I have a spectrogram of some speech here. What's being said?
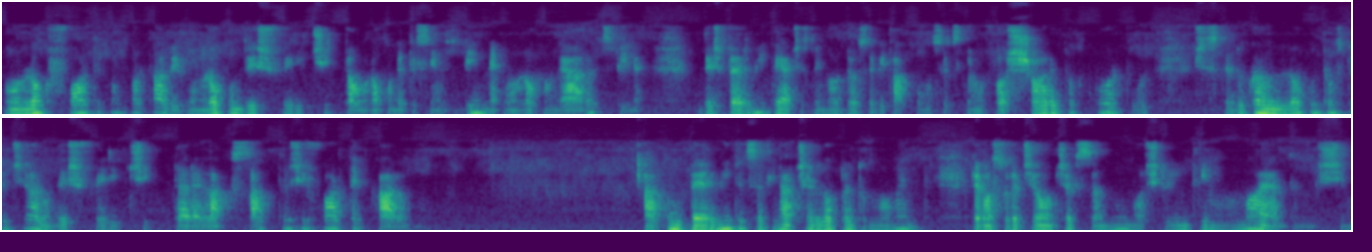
un loc foarte confortabil, un loc unde ești fericită, un loc unde te simți bine, un loc unde arăți bine. Deci permite acestui nor deosebit acum să-ți înfășoare tot corpul și să te ducă în locul tău special, unde ești fericită, relaxată și foarte calmă. Acum permite să fii în acel loc pentru un moment. Pe măsură ce eu încep să număr și tu intri mai adânc și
